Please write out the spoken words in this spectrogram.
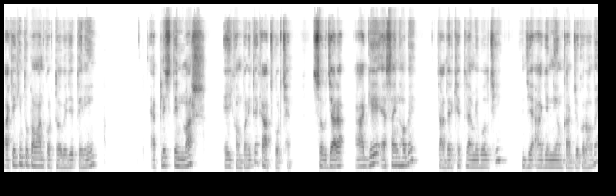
তাকে কিন্তু প্রমাণ করতে হবে যে তিনি অ্যাটলিস্ট তিন মাস এই কোম্পানিতে কাজ করছেন। সো যারা আগে অ্যাসাইন হবে, তাদের ক্ষেত্রে আমি বলছি যে আগের নিয়ম কার্যকর হবে।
